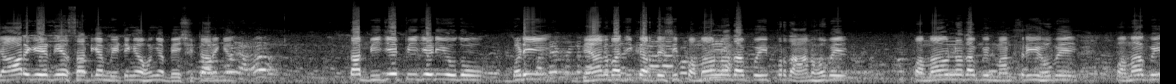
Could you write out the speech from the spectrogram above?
ਚਾਰ ਗੇੜ ਦੀਆਂ ਸਾਡੀਆਂ ਮੀਟਿੰਗਾਂ ਹੋਈਆਂ, ਬੇਸ਼ਿਟਾ ਰਹੀਆਂ। ਤਾਂ ਬੀਜੇਪੀ ਜਿਹੜੀ ਉਦੋਂ ਬੜੀ ਬਿਆਨਬਾਜ਼ੀ ਕਰਦੇ ਸੀ, ਭਾਵੇਂ ਉਹਨਾਂ ਦਾ ਕੋਈ ਪ੍ਰਧਾਨ ਹੋਵੇ, ਭਾਵੇਂ ਉਹਨਾਂ ਦਾ ਕੋਈ ਮੰਤਰੀ ਹੋਵੇ, ਭਾਵੇਂ ਕੋਈ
